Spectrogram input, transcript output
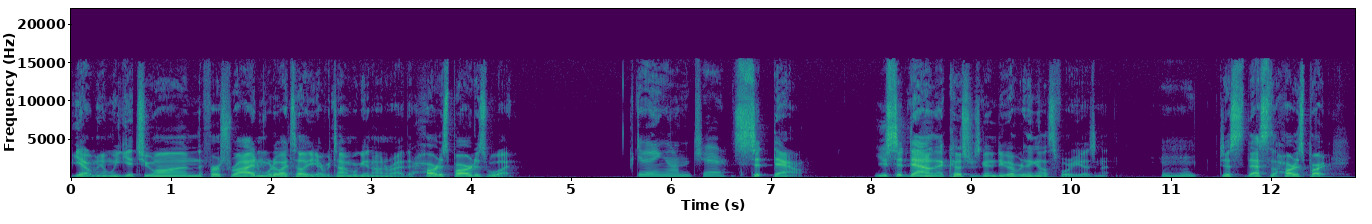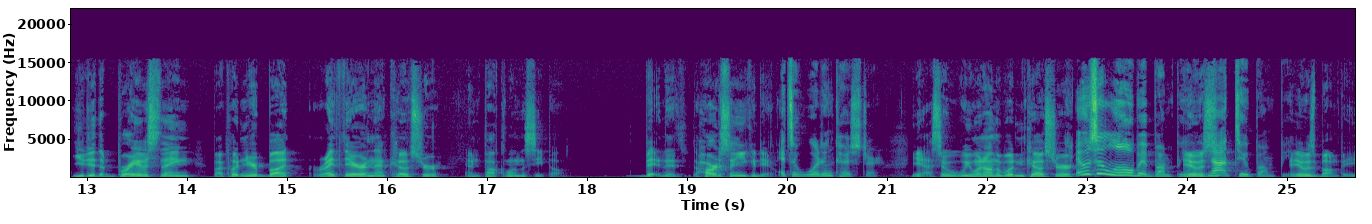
yeah, man, we get you on the first ride, and what do I tell you every time we're getting on a ride? The hardest part is what? Getting on the chair. sit down. You sit down, and that coaster's going to do everything else for you, isn't it? Mm-hmm. Just that's the hardest part. You did the bravest thing by putting your butt right there in that coaster and buckling the seatbelt. That's the hardest thing you can do. It's a wooden coaster. Yeah. So we went on the wooden coaster. It was a little bit bumpy. It was- not too bumpy. It, was bumpy.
